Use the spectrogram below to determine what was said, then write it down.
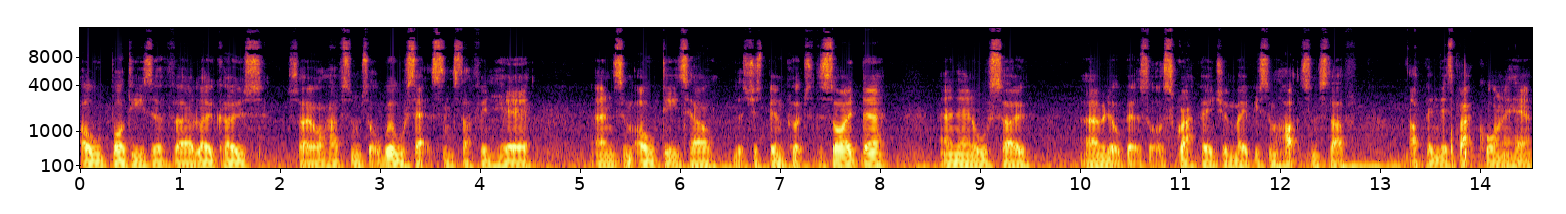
old bodies of uh, locos so I'll have some sort of wheel sets and stuff in here and some old detail that's just been put to the side there and then also um, a little bit of sort of scrappage and maybe some huts and stuff up in this back corner here.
